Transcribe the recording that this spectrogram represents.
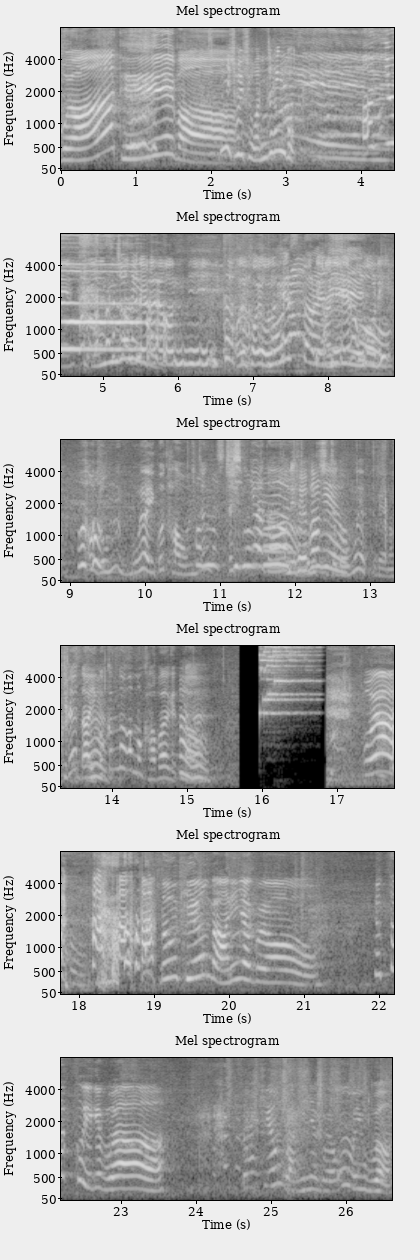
뭐야 대박 언니 저희 지금 완전 행복. 안녕 완전 행복. 언니. 오늘 거의 오늘 헤어스타일 아니에요? 헤어머리? 어 너무 뭐야 이거 다 완전 진짜 신기하다 아, 근데 대박이에요. 진짜 너무 예쁘게 해놨어. 그래? 나 이거 네. 끝나고 한번 가봐야겠다 네, 네. 뭐야 너무 귀여운 거 아니냐고요 효타코 이게 뭐야 너무 귀여운 거 아니냐고요 어머 이거 뭐야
